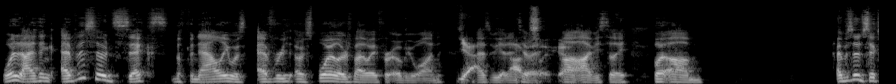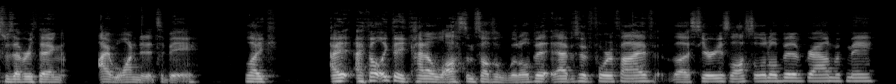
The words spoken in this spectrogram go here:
what did I think? Episode six, the finale was every. Oh, spoilers by the way for Obi Wan. Yeah, as we get into it, yeah. uh, obviously. But um, episode six was everything I wanted it to be. Like, I I felt like they kind of lost themselves a little bit in episode four to five. The series lost a little bit of ground with me,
